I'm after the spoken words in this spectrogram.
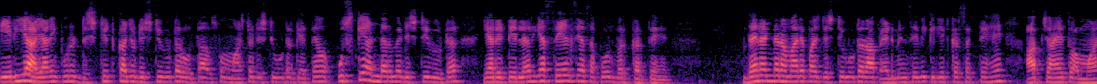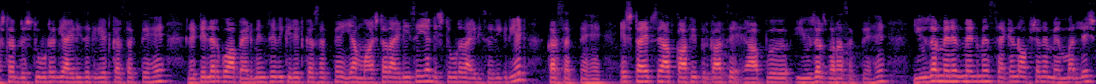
एरिया यानी पूरे डिस्ट्रिक्ट का जो डिस्ट्रीब्यूटर होता है, उसको मास्टर डिस्ट्रीब्यूटर कहते हैं। और उसके अंडर में डिस्ट्रीब्यूटर या रिटेलर या सेल्स या सपोर्ट वर्क करते हैं। देन अंडर हमारे पास डिस्ट्रीब्यूटर आप एडमिन से भी क्रिएट कर सकते हैं। आप चाहें तो आप मास्टर डिस्ट्रीब्यूटर की आईडी से क्रिएट कर सकते हैं। रिटेलर को आप एडमिन से भी क्रिएट कर सकते हैं या मास्टर आईडी से या डिस्ट्रीब्यूटर आईडी से भी क्रिएट कर सकते हैं। इस टाइप से आप काफ़ी प्रकार से आप यूज़र्स बना सकते हैं। यूज़र मैनेजमेंट में सेकंड ऑप्शन है मेंबर लिस्ट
